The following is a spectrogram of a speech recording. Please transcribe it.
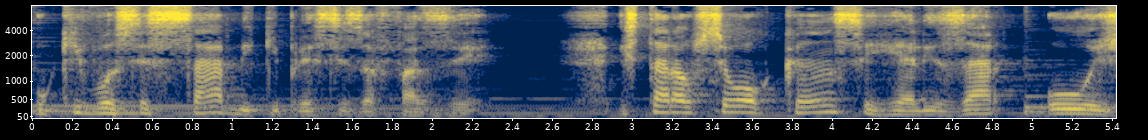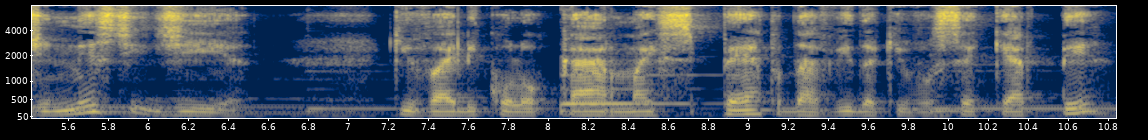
O que você sabe que precisa fazer? Estar ao seu alcance realizar hoje, neste dia, que vai lhe colocar mais perto da vida que você quer ter?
